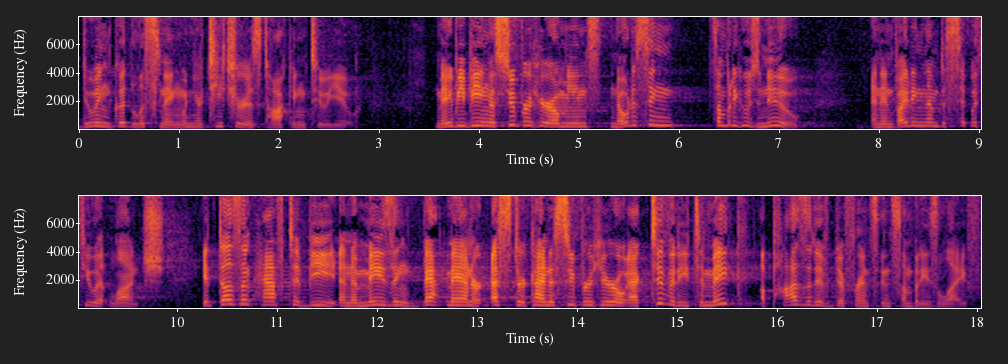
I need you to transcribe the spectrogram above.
doing good listening when your teacher is talking to you. Maybe being a superhero means noticing somebody who's new and inviting them to sit with you at lunch. It doesn't have to be an amazing Batman or Esther kind of superhero activity to make a positive difference in somebody's life.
